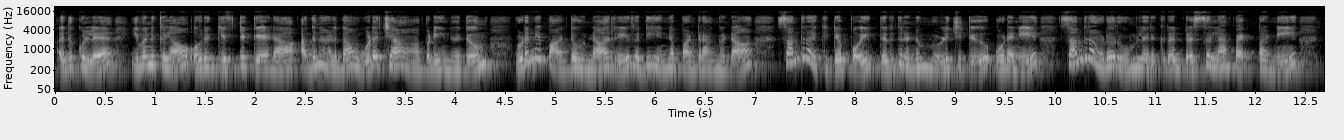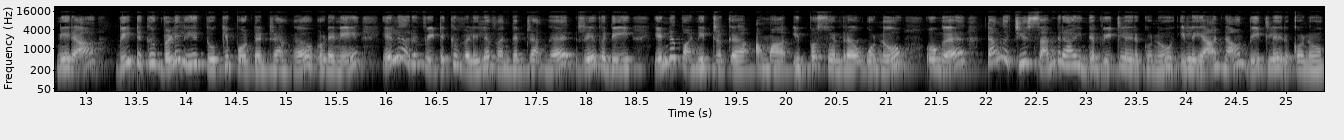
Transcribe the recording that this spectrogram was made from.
அதுக்குள்ளே இவனுக்கெல்லாம் ஒரு கிஃப்ட் கேடா அதனால தான் உடைச்சா அப்படின்னதும் உடனே பார்த்தோம்னா ரேவதி என்ன பண்றாங்கன்னா சந்திரா கிட்டே போய் திருதிரன்னு முழிச்சிட்டு உடனே சந்திராவோட ரூமில் இருக்கிற ட்ரெஸ் எல்லாம் பேக் பண்ணி நேராக வீட்டுக்கு வெளியிலேயே தூக்கி போட்டுடுறாங்க. உடனே எல்லாரும் வீட்டுக்கு வெளியில் வந்துடுறாங்க. ரேவதி என்ன பண்ணிட்டுருக்க? ஆமாம் இப்போ சொல்கிற ஒன்றும் உங்கள் தங்கச்சி சந்திரா இந்த வீட்டில் இருக்கணும் இல்லையா? நான் வீட்டில் இருக்கணும்.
